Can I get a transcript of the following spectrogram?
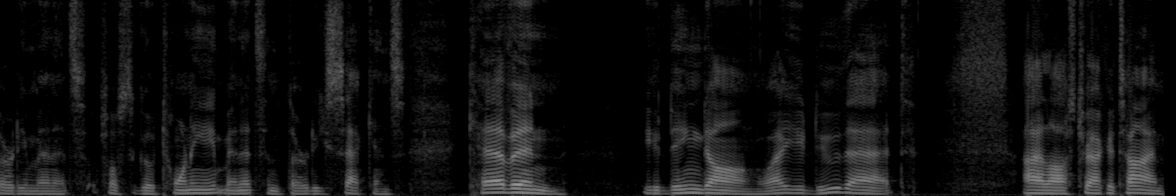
30 minutes. I'm supposed to go 28 minutes and 30 seconds. Kevin, you ding dong. Why you do that? I lost track of time.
